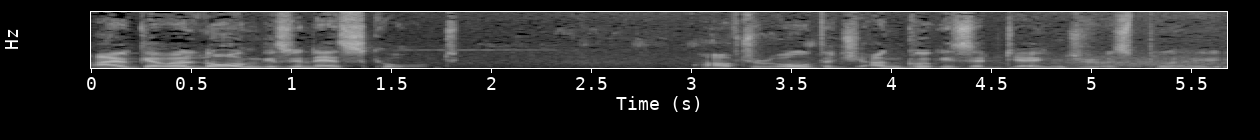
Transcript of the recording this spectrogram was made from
I'll go along as an escort. After all, the jungle is a dangerous place.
